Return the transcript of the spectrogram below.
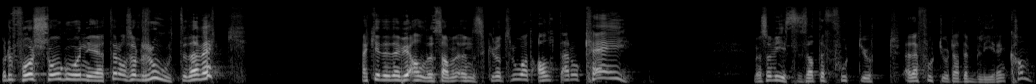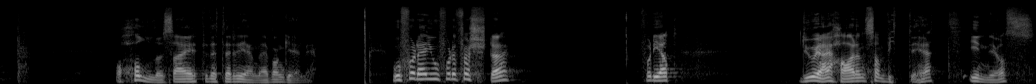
Når du får så gode nyheter, og så rote deg vekk. Er ikke det det vi alle sammen ønsker å tro? At alt er ok? Men så viser det seg at det er fort gjort, det er fort gjort at det blir en kamp å holde seg til dette rene evangeliet. Hvorfor det? Jo, for det første fordi at du og jeg har en samvittighet inni oss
